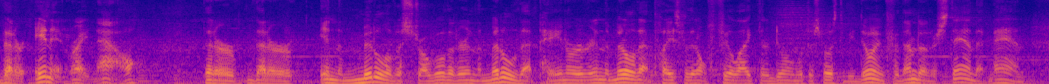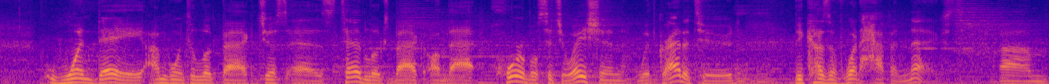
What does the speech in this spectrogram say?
that are in it right now, that are, that are in the middle of a struggle, that are in the middle of that pain or in the middle of that place where they don't feel like they're doing what they're supposed to be doing, for them to understand that, man, one day I'm going to look back just as Ted looks back on that horrible situation with gratitude mm-hmm. because of what happened next. Um,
